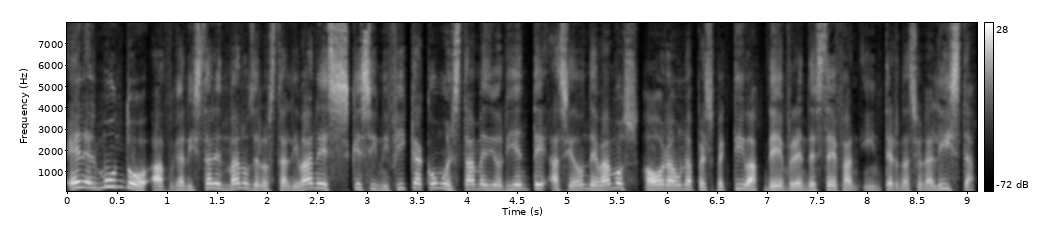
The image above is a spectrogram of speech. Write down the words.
En el mundo, Afganistán en manos de los talibanes, ¿qué significa? ¿Cómo está Medio Oriente? ¿Hacia dónde vamos? Ahora una perspectiva de Brenda Stefan, internacionalista.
